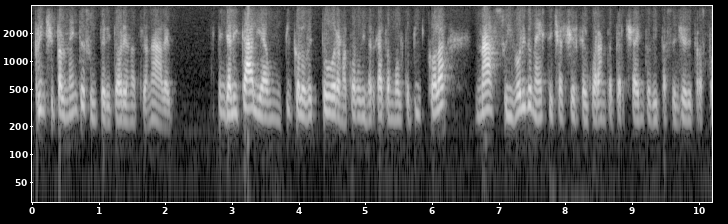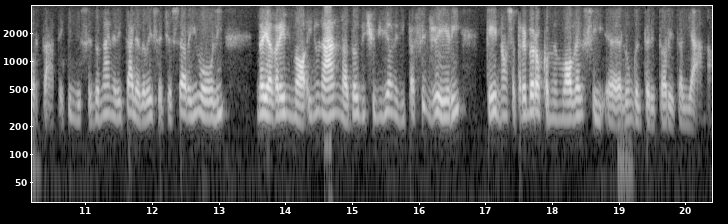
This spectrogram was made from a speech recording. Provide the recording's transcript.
principalmente sul territorio nazionale. Quindi all'Italia è un piccolo vettore, una quota di mercato molto piccola, ma sui voli domestici ha circa il 40% dei passeggeri trasportati. Quindi se domani l'Italia dovesse cessare i voli, noi avremmo in un anno 12 milioni di passeggeri che non saprebbero come muoversi eh, lungo il territorio italiano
